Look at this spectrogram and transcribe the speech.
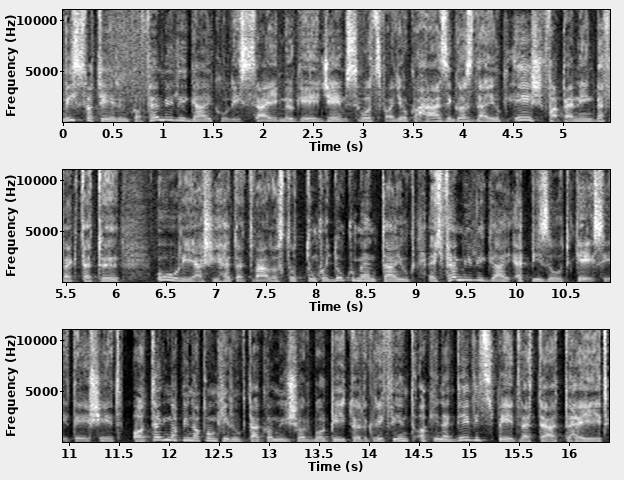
Visszatérünk a Family Guy kulisszái mögé. James Watts vagyok, a házigazdájuk és Fapening befektető. Óriási hetet választottunk, hogy dokumentáljuk egy Family Guy epizód készítését. A tegnapi napon kirúgták a műsorból Peter Griffint, akinek David Spade vette át a helyét.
